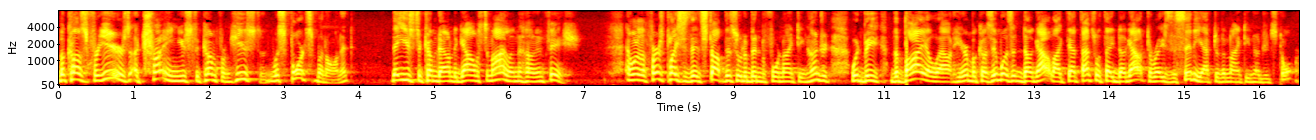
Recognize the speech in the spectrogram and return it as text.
Because for years, a train used to come from Houston with sportsmen on it that used to come down to Galveston Island to hunt and fish. And one of the first places they'd stop, this would have been before 1900, would be the bayou out here because it wasn't dug out like that. That's what they dug out to raise the city after the 1900 storm.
